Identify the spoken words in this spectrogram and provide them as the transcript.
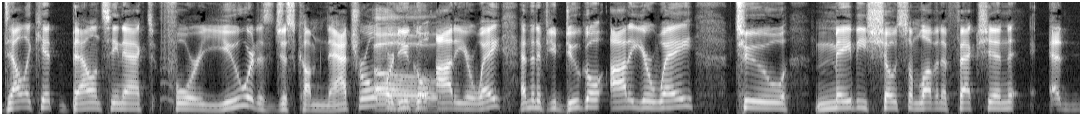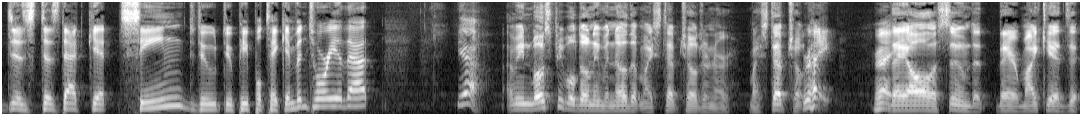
delicate balancing act for you, or does it just come natural, or do you go Oh. out of your way? And then if you do go out of your way to maybe show some love and affection, uh, does does that get seen? Do do people take inventory of that? Yeah, I mean, most people don't even know that my stepchildren are my stepchildren. Right, right. They all assume that they're my kids, and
